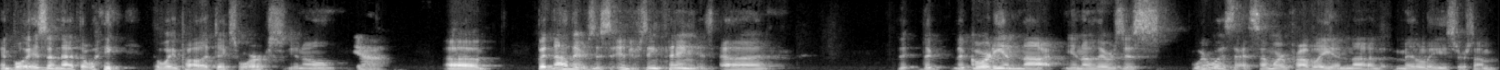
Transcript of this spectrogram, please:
and boy isn't that the way the way politics works you know? Yeah. Uh, but now there's this interesting thing uh, the, the the gordian knot you know there was this where was that? Somewhere probably in uh, the middle east or something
